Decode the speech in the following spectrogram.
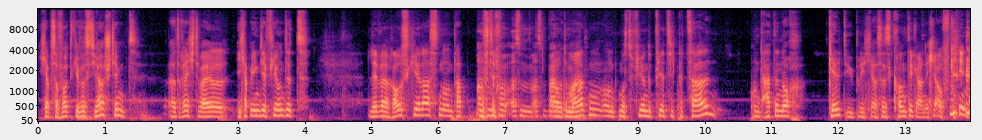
ich habe sofort gewusst, ja, stimmt, er hat recht, weil ich habe irgendwie 400 Lever rausgelassen und hab, Aus musste dem, aus dem, aus dem. Automaten und musste 440 bezahlen und hatte noch Geld übrig. Also es konnte gar nicht aufgehen.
